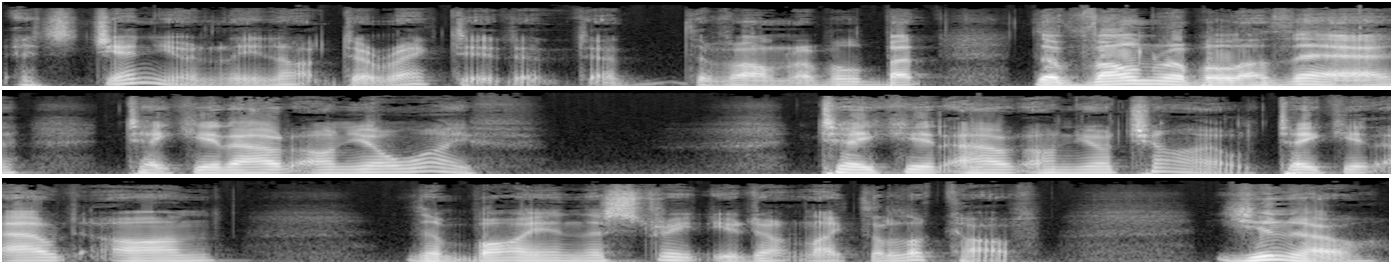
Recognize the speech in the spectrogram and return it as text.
it's genuinely not directed at, at, the vulnerable, but the vulnerable are there. Take it out on your wife. Take it out on your child. Take it out on the boy in the street you don't like the look of. You know,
